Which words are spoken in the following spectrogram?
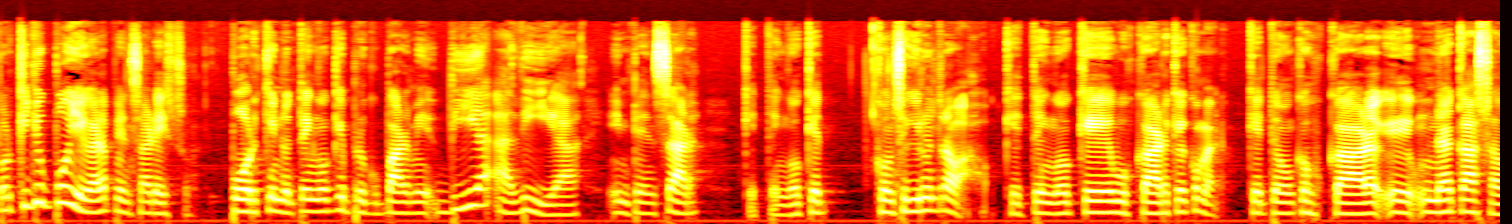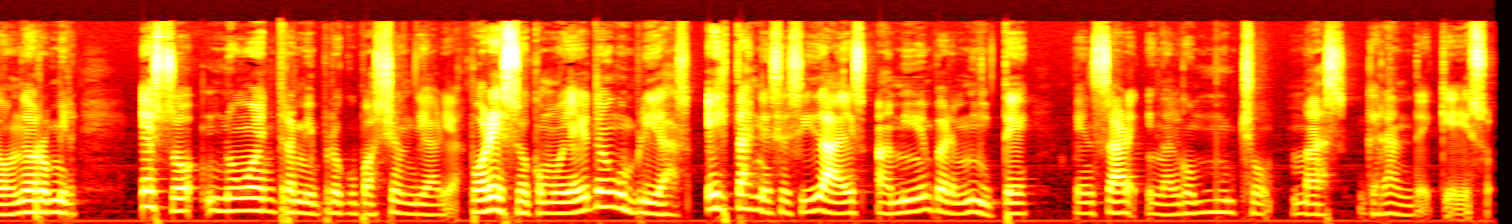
¿Por qué yo puedo llegar a pensar eso? Porque no tengo que preocuparme día a día en pensar que tengo que conseguir un trabajo, que tengo que buscar qué comer, que tengo que buscar eh, una casa donde dormir eso no entra en mi preocupación diaria. Por eso, como ya yo tengo cumplidas estas necesidades, a mí me permite pensar en algo mucho más grande que eso.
